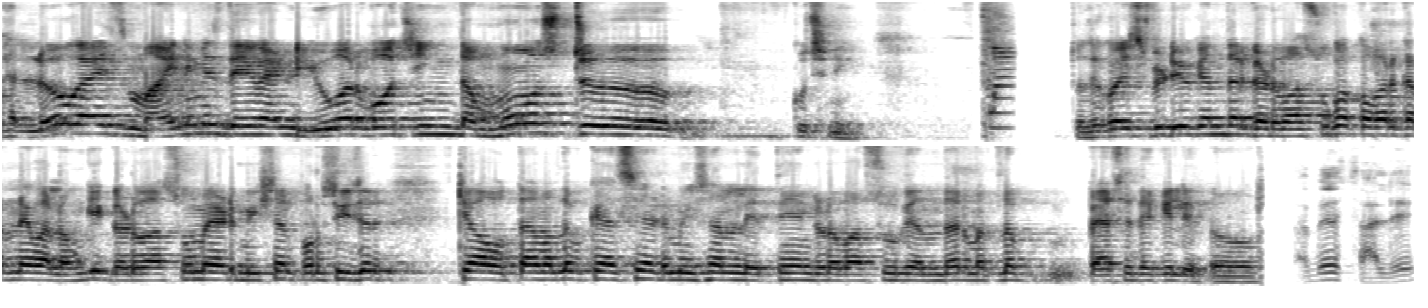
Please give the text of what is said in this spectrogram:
hello guys my name is Dev and you are watching the most कुछ नहीं। तो देखो, इस वीडियो के अंदर गढ़वासु का कवर करने वाला हूँ कि गढ़वासू में एडमिशन प्रोसीजर क्या होता है? मतलब कैसे एडमिशन लेते हैं गढ़वासु के अंदर? मतलब पैसे देके लेते हो अबे साले।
